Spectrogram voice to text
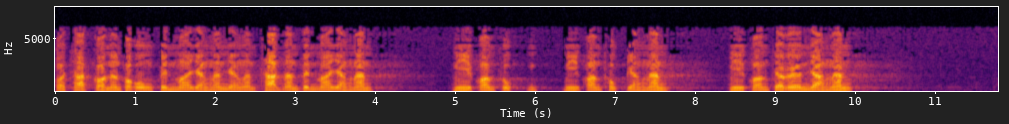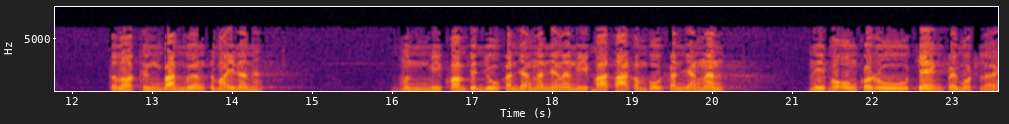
ว่าชาติก่อนนั้นพระองค์เป็นมาอย่างนั้น อย่างนั้น ชาตินั้นเป็นมาอย่างนั้น มีความสุข มีความทุกข์อย่างนั้น มีความเจริญอย่างนั้น ตลอดถึงบ้านเมืองสมัยนั้นนะมันมีความเป็นอยู่กันอย่างนั้น อย่างนั้น มีภาษาคำพูดกันอย่างนั้น นี่พระองค์ก็รู้แจ้งไปหมดเลย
